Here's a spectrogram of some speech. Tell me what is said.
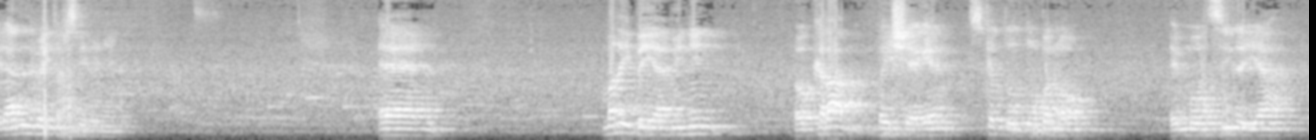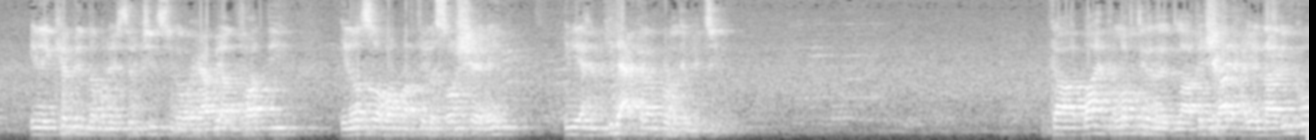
iraadadii may tafsiirinin manay bayaaminin oo kalaam bay sheegeen iska duuduuban oo moodsiinaya inay ka mid noqonayso jinsiga waxyaabihii alfaadii inoo soo hormartay la soo sheegay inay ahlbidaca kalaamkooda ka midtay marka daahirka laftigana idlaaqay shaarixa iyo naadinku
